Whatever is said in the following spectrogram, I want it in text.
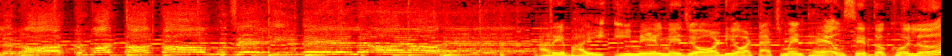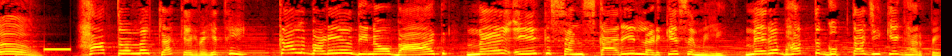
कल रात माता का मुझे ईमेल आया है। अरे भाई ईमेल में जो ऑडियो अटैचमेंट है उसे तो खोलो। हाँ तो मैं क्या कह रही थी? कल बड़े दिनों बाद मैं एक संस्कारी लड़के से मिली मेरे भक्त गुप्ता जी के घर पे।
